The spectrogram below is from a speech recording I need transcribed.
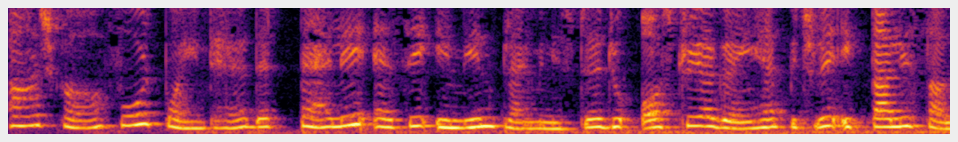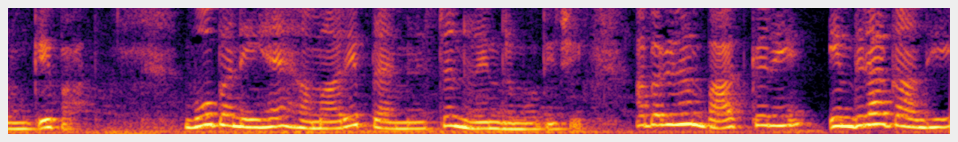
आज का फोर्थ पॉइंट है दैट पहले ऐसे इंडियन प्राइम मिनिस्टर जो ऑस्ट्रिया गए हैं पिछले इकतालीस सालों के बाद, वो बने हैं हमारे प्राइम मिनिस्टर नरेंद्र मोदी जी। अब अगर हम बात करें, इंदिरा गांधी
